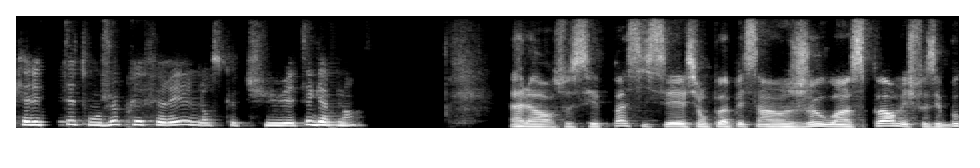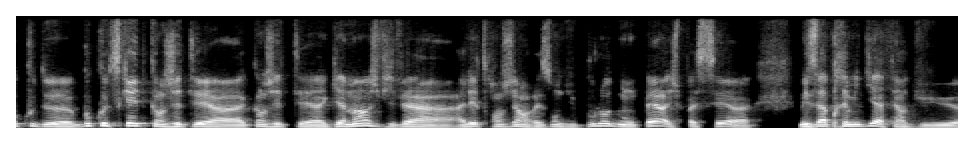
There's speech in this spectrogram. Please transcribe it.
quel était ton jeu préféré lorsque tu étais gamin? Alors, je ne sais pas si, c'est, si on peut appeler ça un jeu ou un sport, mais je faisais beaucoup de, beaucoup de skate quand j'étais, euh, quand j'étais euh, gamin. Je vivais à, l'étranger en raison du boulot de mon père et je passais euh, mes après-midi à faire du,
